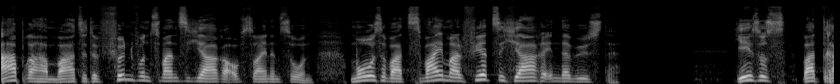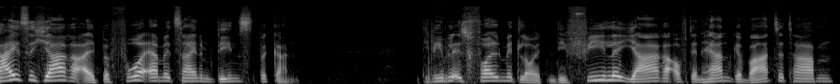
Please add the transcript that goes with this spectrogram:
Abraham wartete 25 Jahre auf seinen Sohn. Mose war zweimal 40 Jahre in der Wüste. Jesus war 30 Jahre alt, bevor er mit seinem Dienst begann. Die Bibel ist voll mit Leuten, die viele Jahre auf den Herrn gewartet haben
